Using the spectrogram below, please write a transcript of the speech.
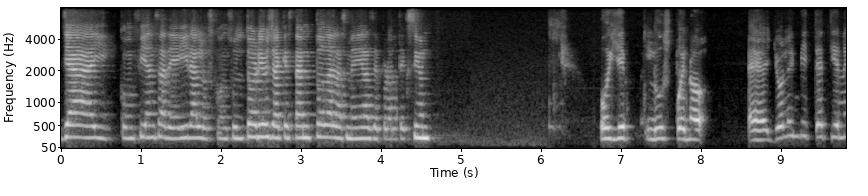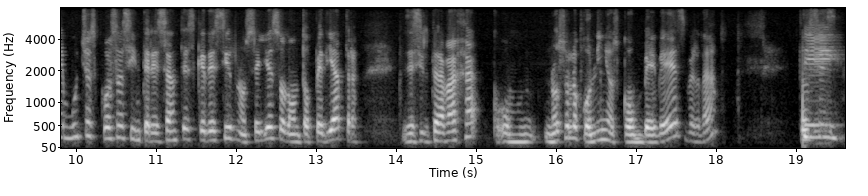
ya hay confianza de ir a los consultorios, ya que están todas las medidas de protección. Oye, Luz, bueno, eh, yo la invité, tiene muchas cosas interesantes que decirnos. Ella es odontopediatra, es decir, trabaja con, no solo con niños, con bebés, ¿verdad? sí.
